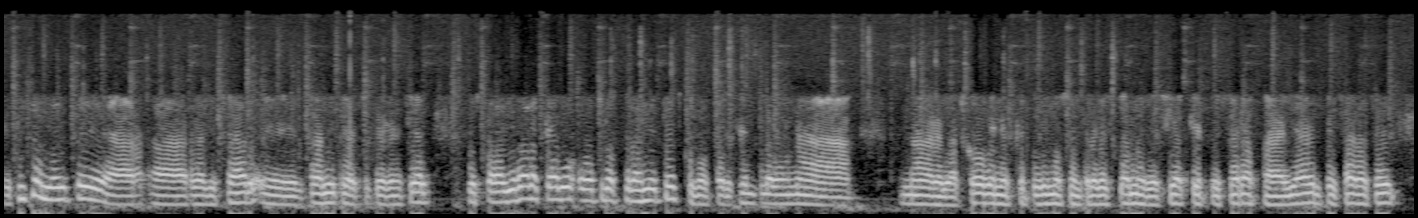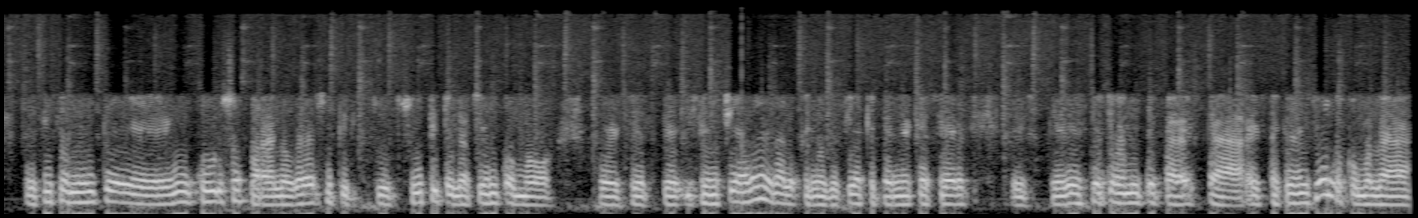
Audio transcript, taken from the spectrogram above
precisamente a, a realizar eh, el trámite de su credencial, pues para llevar a cabo otros trámites, como por ejemplo una una de las jóvenes que pudimos entrevistar nos decía que pues era para ya empezar a hacer precisamente un curso para lograr su, su, titulación como pues este, licenciada, era lo que nos decía que tenía que hacer este, este trámite para esta, esta credencial, o como la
